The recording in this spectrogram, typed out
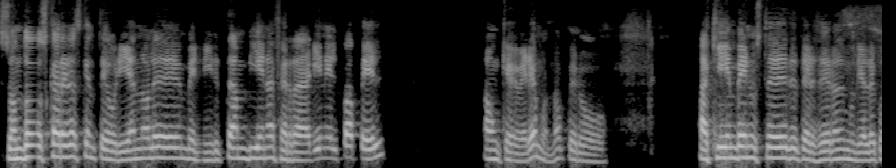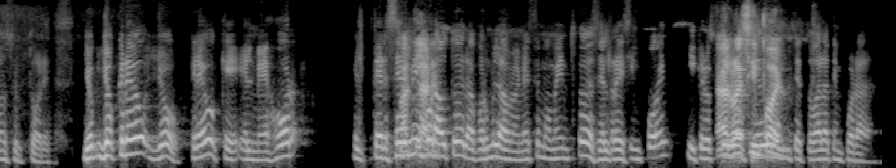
son dos carreras que en teoría no le deben venir tan bien a Ferrari en el papel, aunque veremos, ¿no? Pero ¿a quién ven ustedes de tercero en el Mundial de Constructores? Yo, yo creo, yo creo que el mejor, el tercer mejor auto de la Fórmula 1 en este momento es el Racing Point y creo que lo ha sido durante toda la temporada.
